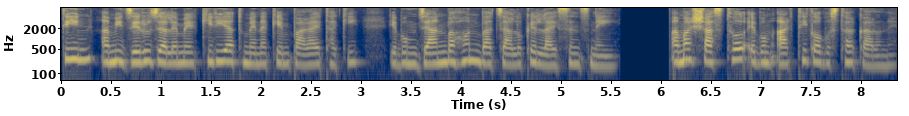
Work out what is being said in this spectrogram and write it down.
তিন, আমি জেরুজালেমের কিরিয়াত মেনাকেম পাড়ায় থাকি এবং যানবাহন বা চালকের লাইসেন্স নেই। আমার স্বাস্থ্য এবং আর্থিক অবস্থার কারণে।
